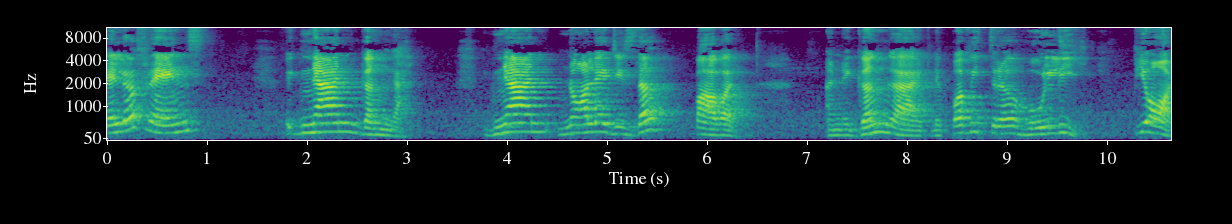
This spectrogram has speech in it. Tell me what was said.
હેલો ફ્રેન્ડ્સ જ્ઞાન ગંગા જ્ઞાન નોલેજ ઇઝ ધ પાવર અને ગંગા એટલે પવિત્ર હોલી પ્યોર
